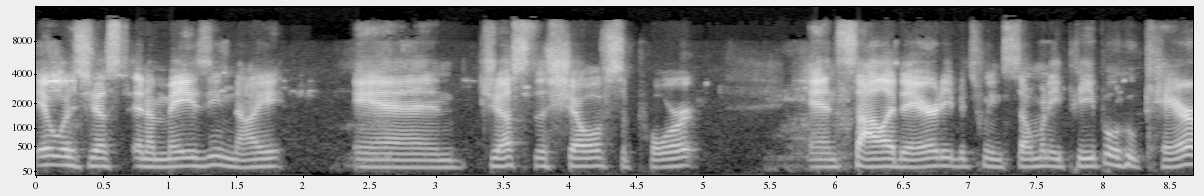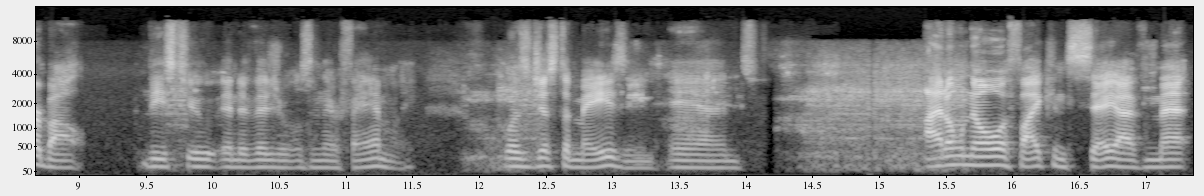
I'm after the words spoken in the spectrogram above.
it was just an amazing night, and just the show of support and solidarity between so many people who care about these two individuals and their family was just amazing. And I don't know if I can say I've met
